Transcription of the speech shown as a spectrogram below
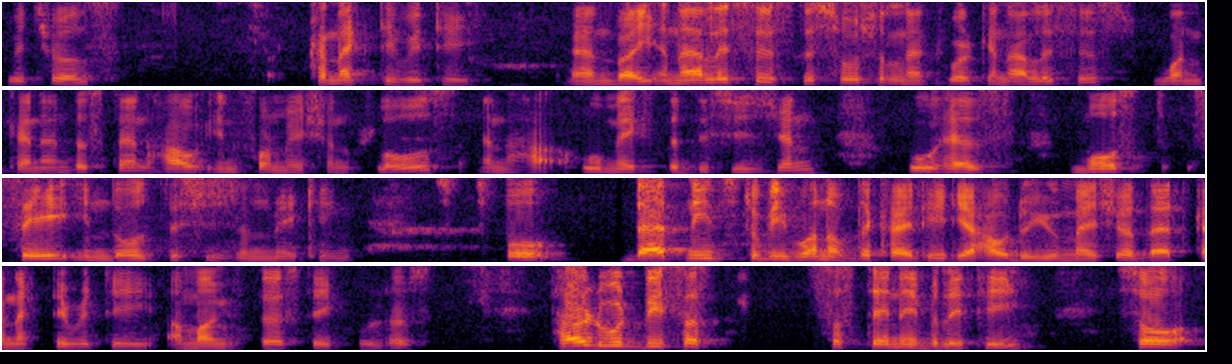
which was connectivity. And by analysis, the social network analysis, one can understand how information flows and how, who makes the decision, who has most say in those decision making. So that needs to be one of the criteria. How do you measure that connectivity amongst the stakeholders? Third would be sustainability. So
